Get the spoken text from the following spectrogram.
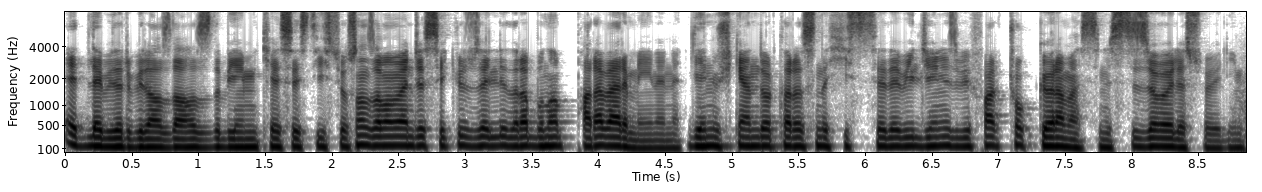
Edilebilir biraz daha hızlı bir M.2 SSD istiyorsanız ama bence 850 lira buna para vermeyin hani. Gen 3 Gen 4 arasında hissedebileceğiniz bir fark çok göremezsiniz size öyle söyleyeyim.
